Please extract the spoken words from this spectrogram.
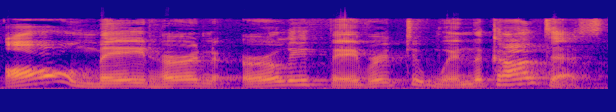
all made her an early favorite to win the contest.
